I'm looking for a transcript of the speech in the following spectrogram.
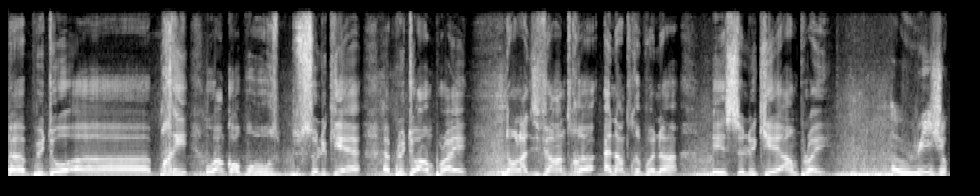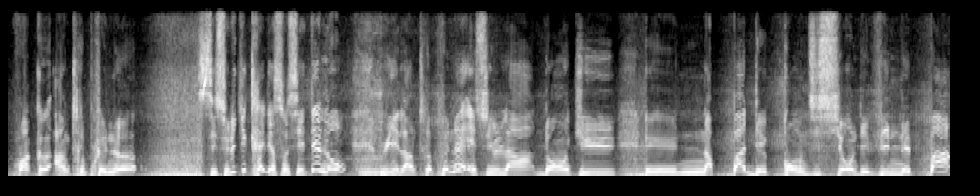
euh, plutôt euh, pris ou encore celui qui est plutôt employé. Donc la différence entre un entrepreneur et celui qui est employé. Oui, je crois que entrepreneur c'est celui qui crée des sociétés, non mm. Oui, l'entrepreneur est celui-là, donc il euh, n'a pas de conditions de vie, n'est pas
